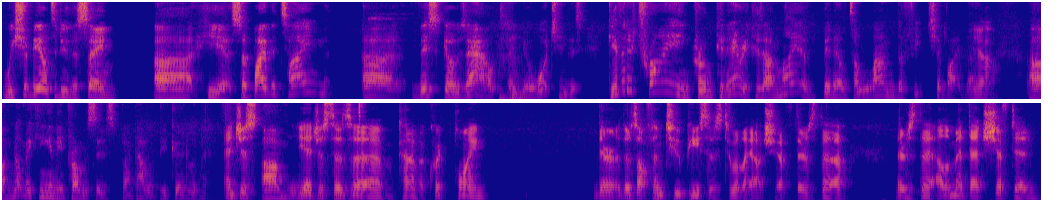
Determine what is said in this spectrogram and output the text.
we should be able to do the same uh, here. So by the time uh, this goes out and mm-hmm. you're watching this, give it a try in Chrome Canary because I might have been able to land the feature by then. Yeah. Um, not making any promises, but that would be good, wouldn't it? And just um, yeah, just as a kind of a quick point, there there's often two pieces to a layout shift. There's the there's the element that shifted,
